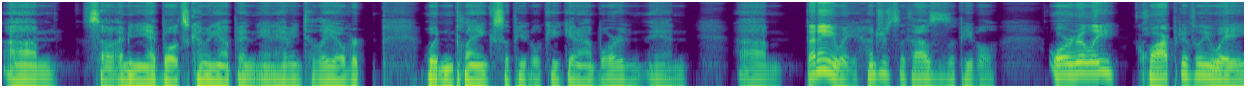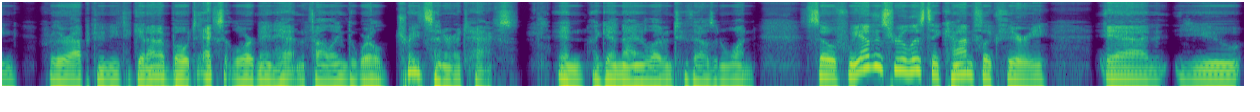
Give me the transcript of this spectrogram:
Um, so, I mean, you had boats coming up and, and having to lay over wooden planks so people could get on board. And, and um, but anyway, hundreds of thousands of people orderly, cooperatively waiting for their opportunity to get on a boat to exit Lower Manhattan following the World Trade Center attacks. And again, 9-11, 2001. So if we have this realistic conflict theory and you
